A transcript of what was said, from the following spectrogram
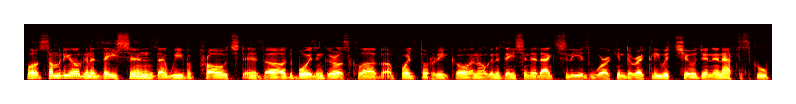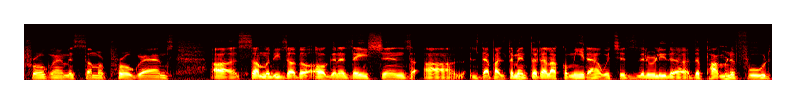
Well, some of the organizations that we've approached is uh, the Boys and Girls Club of Puerto Rico, an organization that actually is working directly with children in after-school programs and summer programs. Uh, some of these other organizations, uh, Departamento de la Comida, which is literally the Department of Food,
